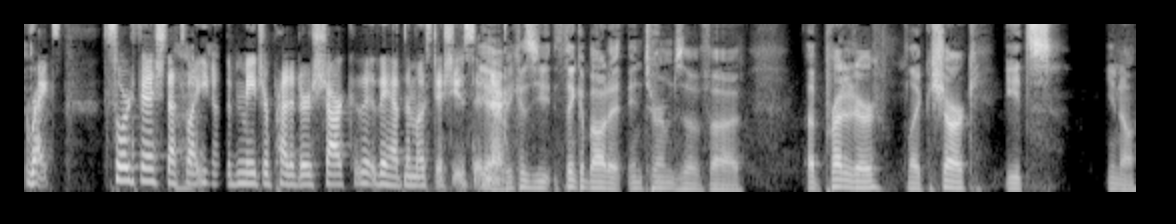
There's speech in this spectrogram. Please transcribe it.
right. Swordfish, that's why, you know, the major predators, shark, they, have the most issues in Yeah, there. because you think about it in terms of uh, a predator like a shark eats, you know,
